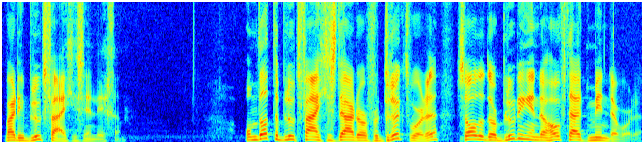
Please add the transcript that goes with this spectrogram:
waar die bloedvaatjes in liggen. Omdat de bloedvaatjes daardoor verdrukt worden, zal de doorbloeding in de hoofdhuid minder worden.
